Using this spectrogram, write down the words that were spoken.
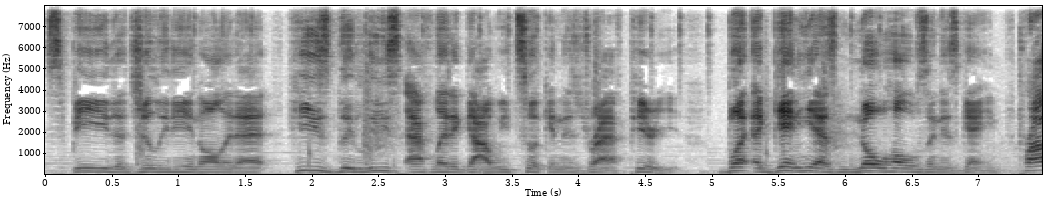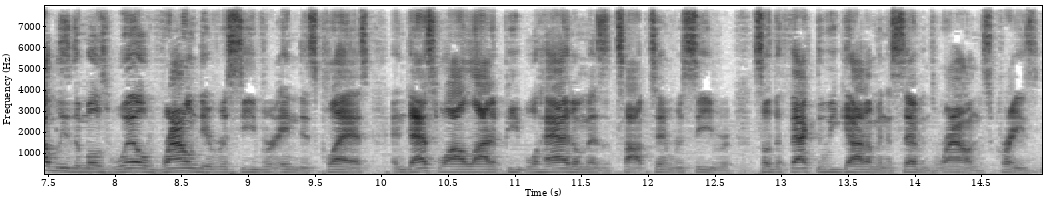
speed, agility, and all of that. He's the least athletic guy we took in this draft, period. But again, he has no holes in his game. Probably the most well-rounded receiver in this class, and that's why a lot of people had him as a top 10 receiver. So the fact that we got him in the seventh round is crazy.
